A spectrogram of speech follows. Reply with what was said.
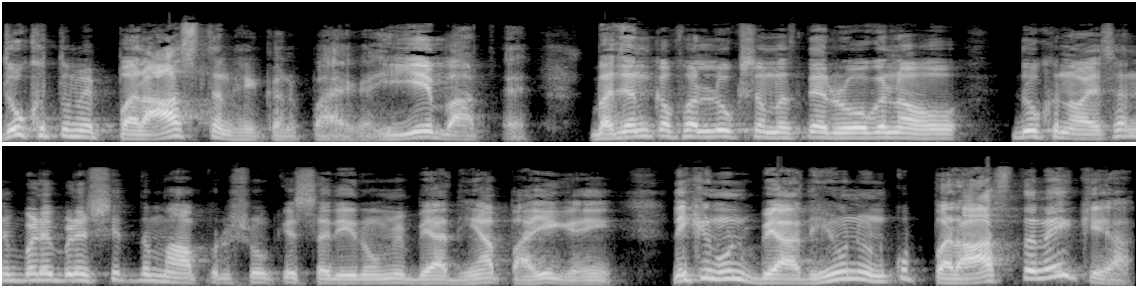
दुख तुम्हें परास्त नहीं कर पाएगा, ये बात है। भजन का फल लोग समझते रोग ना हो, दुख ना हो। ऐसा नहीं बड़े बड़े सिद्ध महापुरुषों के शरीरों में व्याधियाँ पाई गई, लेकिन उन व्याधियों ने उनको परास्त नहीं किया।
